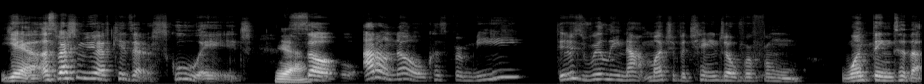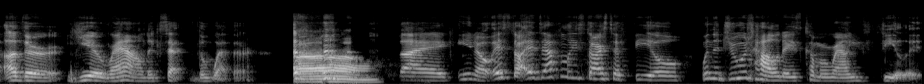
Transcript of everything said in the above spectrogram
yeah, especially when you have kids that are school age. Yeah. So I don't know, because for me, there's really not much of a changeover from one thing to the other year round, except the weather. Ah. like you know, it start it definitely starts to feel when the Jewish holidays come around, you feel it.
